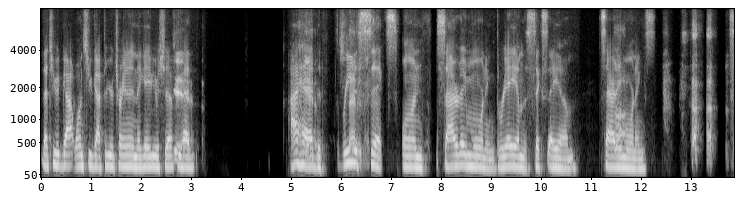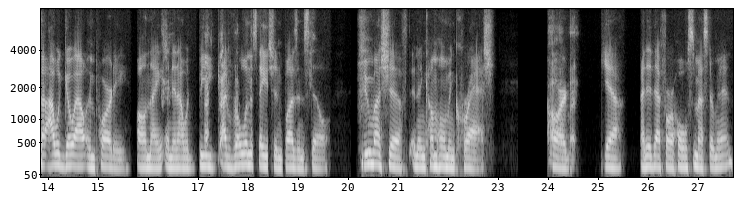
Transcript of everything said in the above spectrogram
that you got once you got through your training and they gave you a shift? Yeah. You had I had yeah, the three Saturday. to six on Saturday morning, three AM to six AM Saturday oh. mornings. so I would go out and party all night and then I would be I'd roll in the station buzzing still, do my shift, and then come home and crash oh, hard. Oh, yeah. I did that for a whole semester, man.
